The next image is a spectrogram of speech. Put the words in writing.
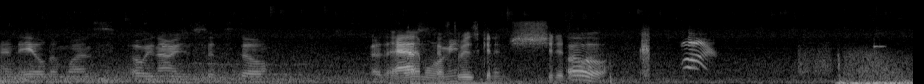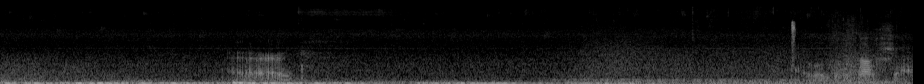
I nailed him once. Oh, now he's just sitting still. Got And ass Ammo to me. 3 is getting shitted Oh, on. Fire! Alright. I will give it a Oh. shot.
